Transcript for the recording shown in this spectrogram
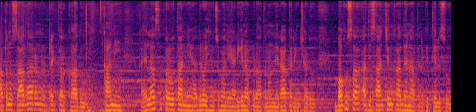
అతను సాధారణ ట్రెక్కర్ కాదు కానీ కైలాస పర్వతాన్ని అధిరోహించమని అడిగినప్పుడు అతను నిరాకరించాడు. బహుశా అది సాధ్యం కాదని అతనికి తెలుసు.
